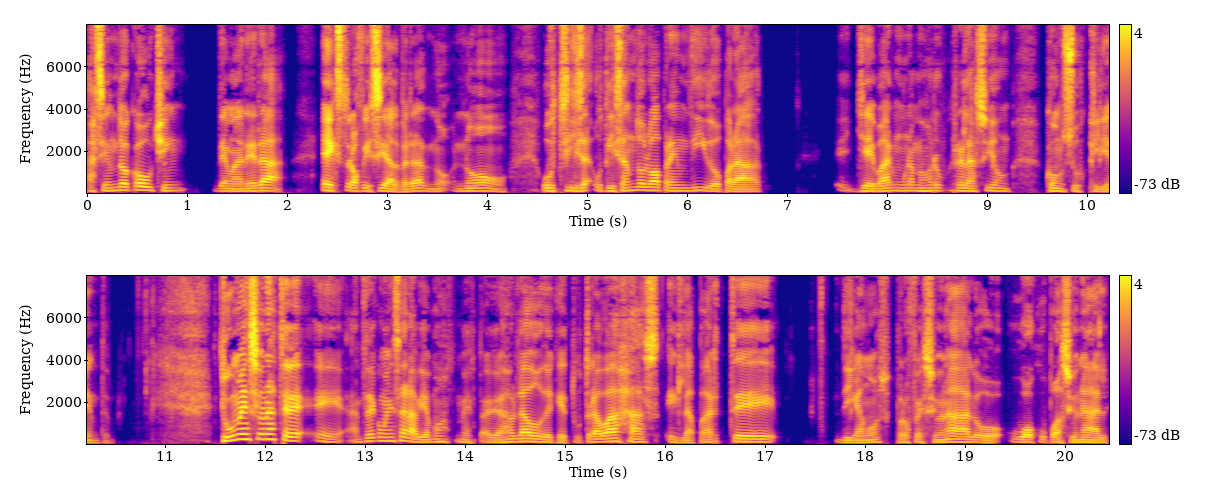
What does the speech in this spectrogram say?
haciendo coaching de manera extraoficial, ¿verdad? No, no utilizando lo aprendido para llevar una mejor relación con sus clientes. Tú mencionaste, eh, antes de comenzar, habíamos, habías hablado de que tú trabajas en la parte, digamos, profesional o u ocupacional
